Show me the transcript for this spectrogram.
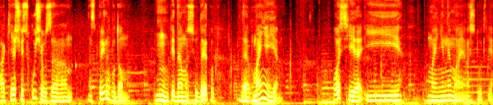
Так, я щось скучив за Спрінгвудом. Підемо сюди, тут, де в мені є. Ось є, і в мені немає. Ось тут є.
